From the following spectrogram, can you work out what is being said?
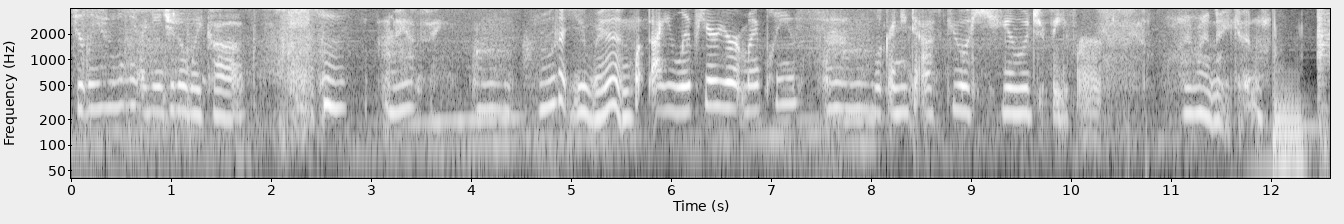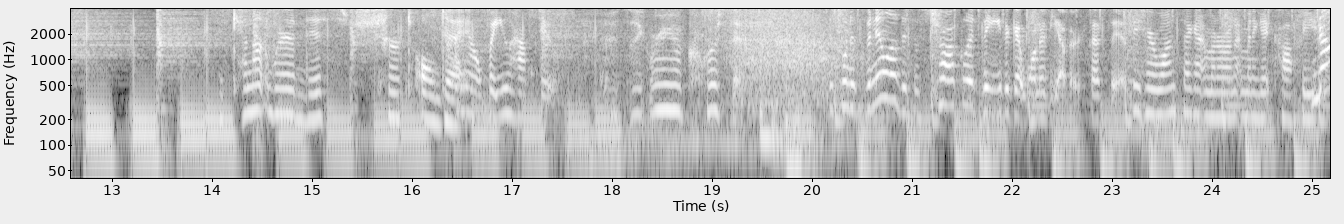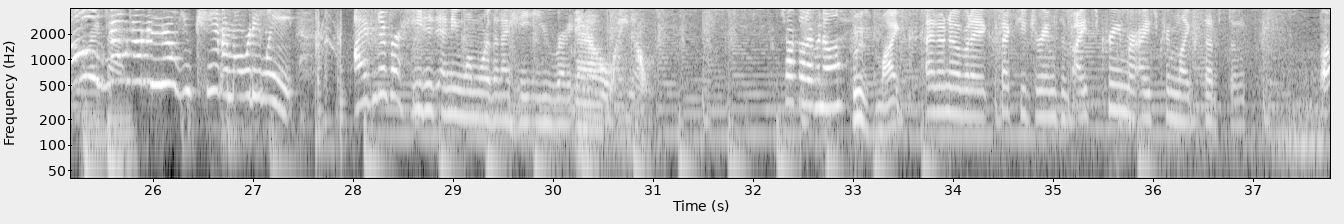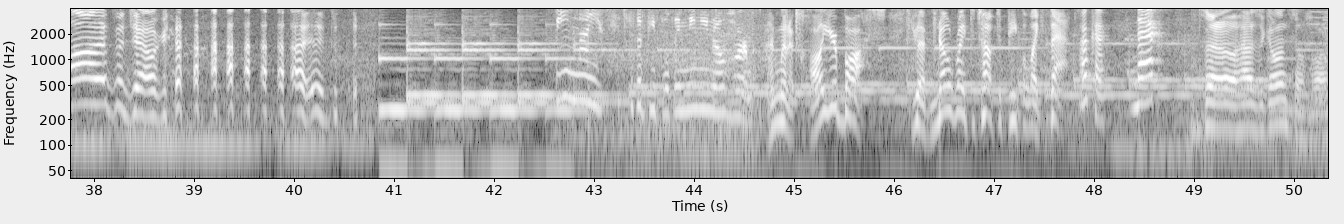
Jillian, I need you to wake up. Nancy, who let you in? But I live here. You're at my place. Look, I need to ask you a huge favor. Why am I naked? You cannot wear this shirt all day. I know, but you have to. It's like wearing a corset. This one is vanilla, this is chocolate. They either get one or the other. That's it. See here, one second. I'm gonna run. I'm gonna get coffee. No, I'll no, no, no, no, you can't. I'm already late. I've never hated anyone more than I hate you right I now. know, I know. Chocolate or vanilla? Who's Mike? I don't know, but I expect you dreams of ice cream or ice cream-like substance. Oh, that's a joke. Be nice to the people. They mean you no harm. I'm gonna call your boss. You have no right to talk to people like that. Okay. Next. So, how's it going so far?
